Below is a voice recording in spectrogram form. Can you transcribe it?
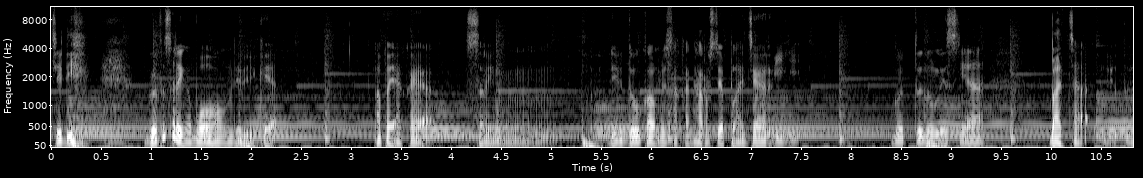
Jadi gue tuh sering ngebohong jadi kayak apa ya kayak sering jadi tuh kalau misalkan harus dia pelajari gue tuh nulisnya baca gitu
